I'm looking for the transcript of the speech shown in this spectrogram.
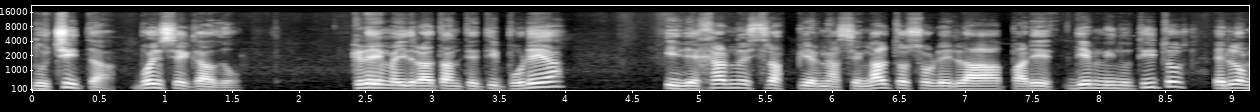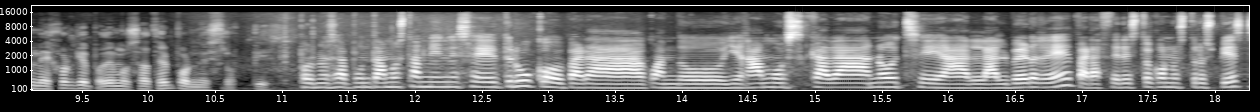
duchita, buen secado, crema hidratante tipo urea y dejar nuestras piernas en alto sobre la pared 10 minutitos es lo mejor que podemos hacer por nuestros pies. Pues nos apuntamos también ese truco para cuando llegamos cada noche al albergue para hacer esto con nuestros pies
